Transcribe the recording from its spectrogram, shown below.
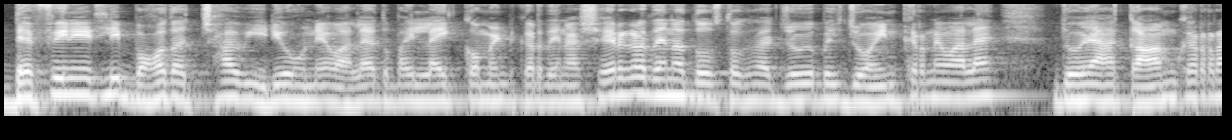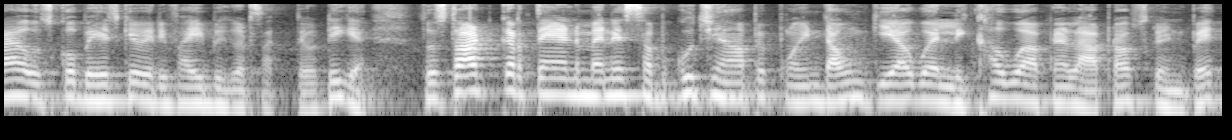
डेफिनेटली बहुत अच्छा वीडियो होने वाला है तो भाई लाइक कमेंट कर देना शेयर कर देना दोस्तों के साथ, जो भाई ज्वाइन करने वाला है, जो यहाँ काम कर रहा है, उसको भेज के वेरीफाई भी कर सकते हो, ठीक है? तो स्टार्ट करते हैं एंड मैंने सब कुछ यहाँ पे पॉइंट डाउन किया हुआ है, लिखा हुआ अपने लैपटॉप स्क्रीन पे।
